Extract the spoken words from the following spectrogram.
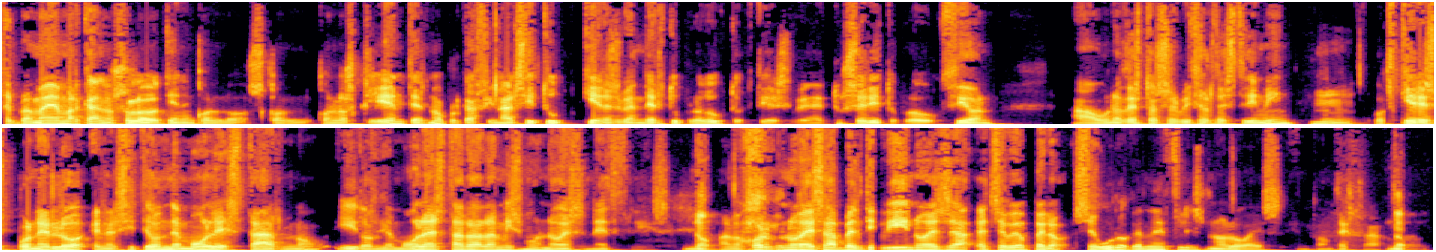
el problema de marca no solo lo tienen con los, con, con los clientes, ¿no? Porque al final, si tú quieres vender tu producto, quieres vender tu serie, tu producción, a uno de estos servicios de streaming, mm. pues quieres ponerlo en el sitio donde mola estar, ¿no? Y donde mola estar ahora mismo no es Netflix. No. A lo mejor no es Apple TV, no es HBO, pero seguro que Netflix no lo es. Entonces, claro. No.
